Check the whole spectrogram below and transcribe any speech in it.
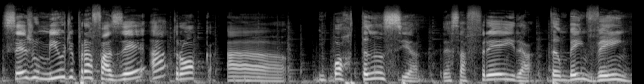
Seja humilde para fazer a troca. A importância dessa freira também vem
